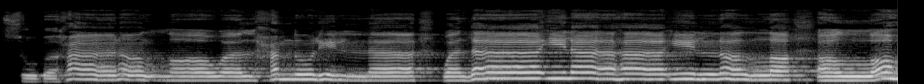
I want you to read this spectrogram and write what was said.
سبحان الله والحمد لله ولا إله إلا الله الله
